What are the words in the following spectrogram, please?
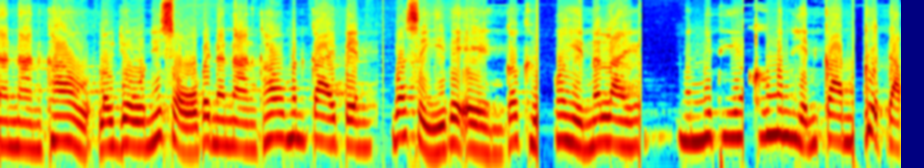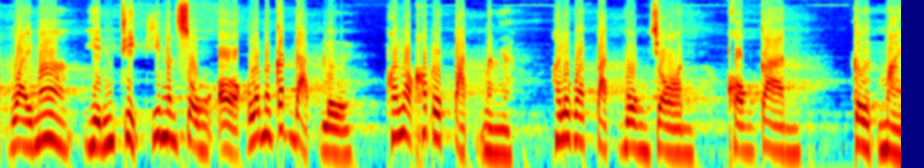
นานๆเข้า เราโยนิโสไปนานๆเข้ามันกลายเป็นวสีไปเองก็คือพอเห็นอะไร มันไม่เที่ยงคือมันเห็นการเกิดดับไวมาก เห็นจิตที่มันส่งออกแล้วมันก็ดับเลย เพราะเราเข้าไปตัดมันไงเขาเรียกว่าตัดวงจรของการเกิดใหม่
